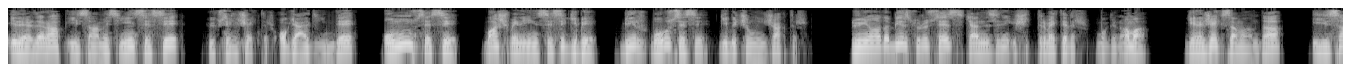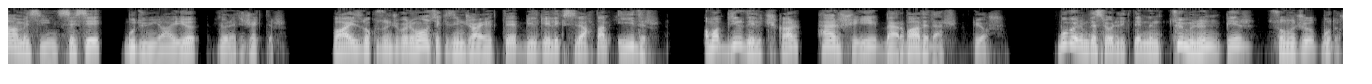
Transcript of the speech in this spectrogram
İleride Rab İsa Mesih'in sesi yükselecektir. O geldiğinde onun sesi baş meleğin sesi gibi bir boru sesi gibi çınlayacaktır. Dünyada bir sürü ses kendisini işittirmektedir bugün ama gelecek zamanda İsa Mesih'in sesi bu dünyayı yönetecektir. Vaiz 9. bölüm 18. ayette bilgelik silahtan iyidir ama bir deli çıkar her şeyi berbat eder diyor. Bu bölümde söylediklerinin tümünün bir sonucu budur.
